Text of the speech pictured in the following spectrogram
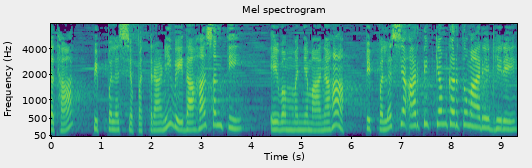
तथा पिप्पलस्य पत्राणि वेदाः सन्ति। एवं मन्यमानः पिप्पलस्य आर्तिक्यं कर्तुमारेभिरे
